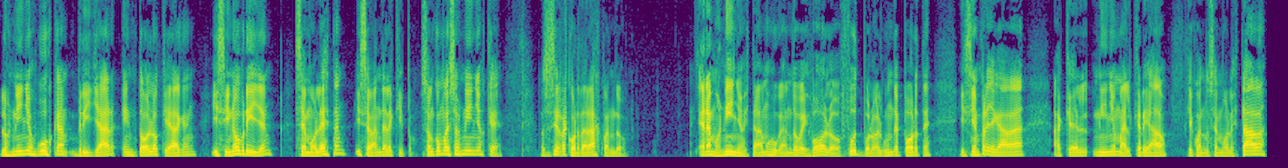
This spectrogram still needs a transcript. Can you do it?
los niños buscan brillar en todo lo que hagan y si no brillan, se molestan y se van del equipo. Son como esos niños que, no sé si recordarás cuando éramos niños y estábamos jugando béisbol o fútbol o algún deporte y siempre llegaba aquel niño malcriado que cuando se molestaba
